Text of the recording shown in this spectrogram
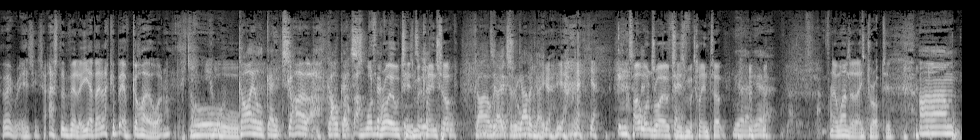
whoever it is, he's Aston Villa. Yeah, they lack a bit of guile. And I'm thinking, Oh, oh, Guilegate. Guile. oh, Guilegate's I, I want fe- royalties, intellectual- McLintock. Guile Gate to the intellectual- Gallagher. Yeah, yeah, yeah. I want royalties, theft. McLintock. Yeah, yeah. No wonder they dropped him. Um,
